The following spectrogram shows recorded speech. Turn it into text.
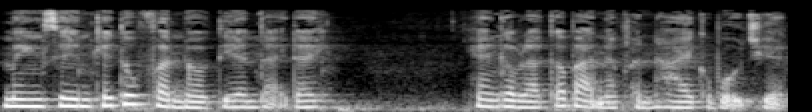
Mình xin kết thúc phần đầu tiên tại đây. Hẹn gặp lại các bạn ở phần 2 của bộ truyện.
